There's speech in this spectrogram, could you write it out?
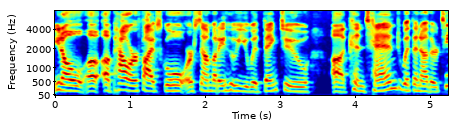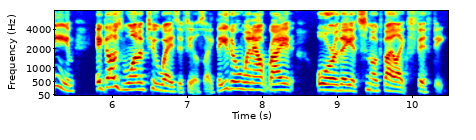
you know, a, a power five school or somebody who you would think to uh, contend with another team, it goes one of two ways, it feels like. They either win outright or they get smoked by like 50.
